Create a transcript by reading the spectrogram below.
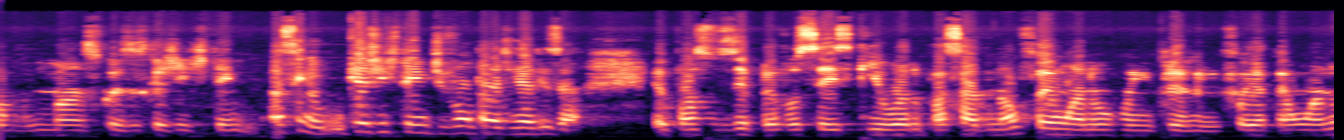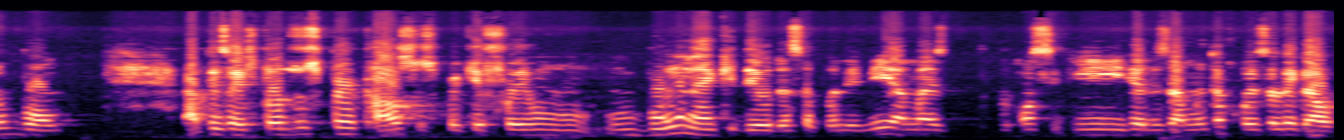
algumas coisas que a gente tem, assim, o que a gente tem de vontade de realizar. Eu posso dizer para vocês que o ano passado não foi um ano ruim para mim, foi até um ano bom. Apesar de todos os percalços, porque foi um, um boom, né, que deu dessa pandemia, mas eu consegui realizar muita coisa legal.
